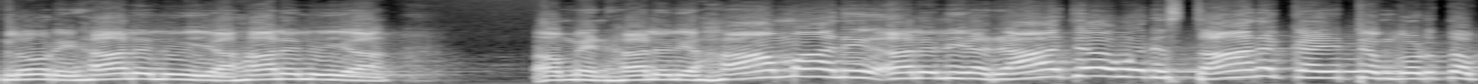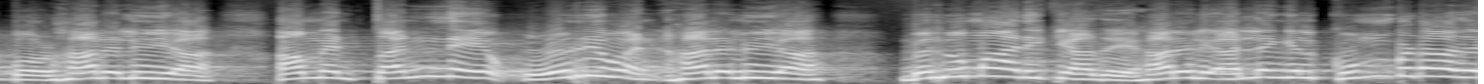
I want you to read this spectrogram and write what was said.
ഗ്ലോറി ഹാലലുയ ഹാലലുയ അമ്മേൻ ഹാലലിയ ഹാമാന് ഹാലലിയ രാജാവ് ഒരു സ്ഥാനക്കയറ്റം കൊടുത്തപ്പോൾ ഹാലലിയ അമ്മൻ തന്നെ ഒരുവൻ ഹാലലിയ ബഹുമാനിക്കാതെ ഹാലലി അല്ലെങ്കിൽ കുമ്പിടാതെ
